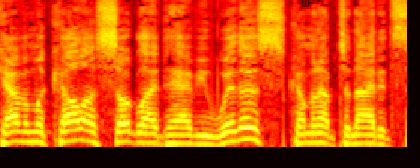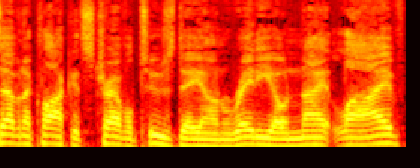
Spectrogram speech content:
Kevin McCullough, so glad to have you with us. Coming up tonight at 7 o'clock, it's Travel Tuesday on Radio Night Live.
